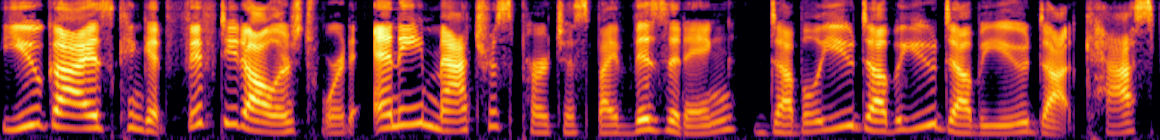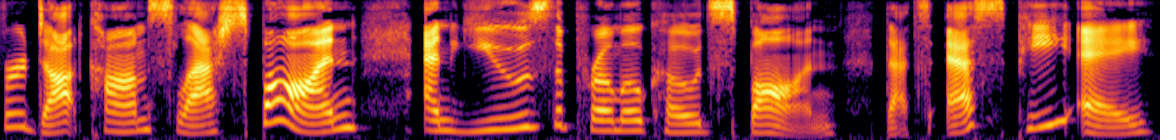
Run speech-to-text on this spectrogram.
you guys can get $50 toward any mattress purchase by visiting www.casper.com slash spawn and use the promo code SPAWN. That's S-P-A-W-N.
